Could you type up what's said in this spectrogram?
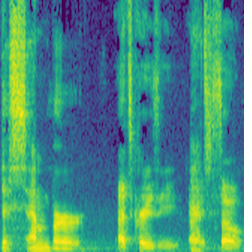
December. That's crazy. All right, That's- so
